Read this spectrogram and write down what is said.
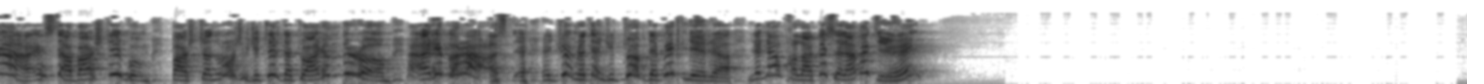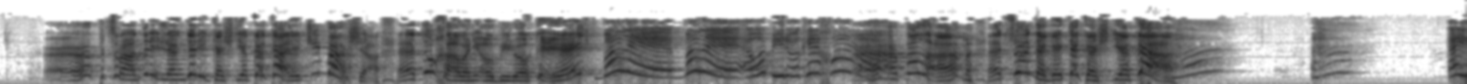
نا ئێستا باشتر بووم پاش چەند ڕۆژێکی تر دەتوانم بڕۆم ئەرێ بەڕاست گوێم لە دەنگی تۆپ دەبێت لێرە لە ناو قەڵاکە سەلامەتین؟ پچڕاندنی لەنگەری کەشتیەکە کارێکی باشە تۆ خاوەنی ئەو بیرۆکەیەی بەڵێ بەڵێ ئەوە بیرۆکەی خۆمە بەڵام چۆن دەگەیتە کەشتیەکە ئەی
